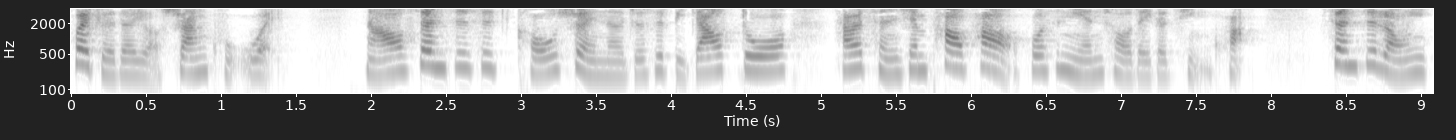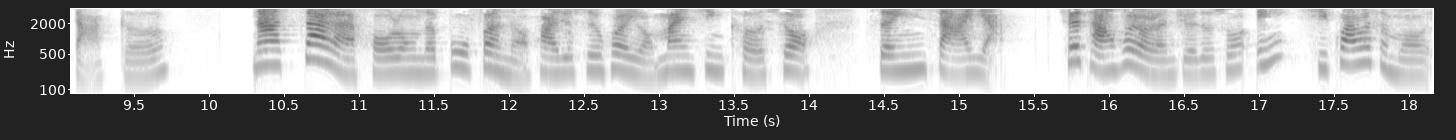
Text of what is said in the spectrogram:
会觉得有酸苦味，然后甚至是口水呢，就是比较多，它会呈现泡泡或是粘稠的一个情况，甚至容易打嗝。那再来喉咙的部分的话，就是会有慢性咳嗽、声音沙哑，所以常会有人觉得说，诶，奇怪，为什么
